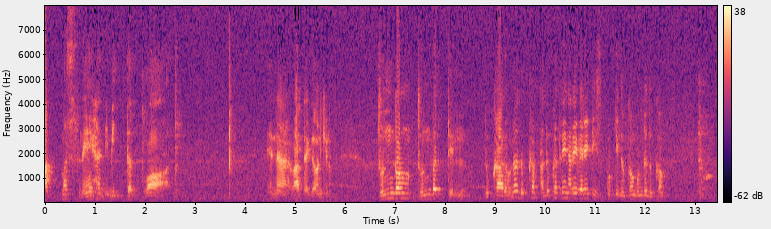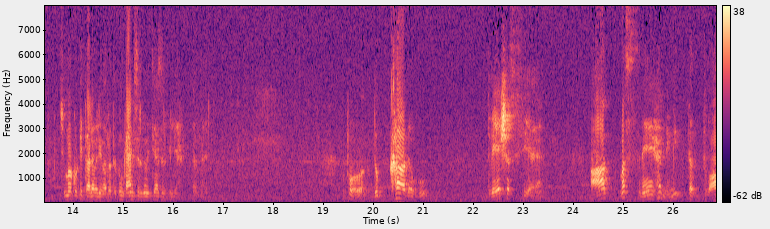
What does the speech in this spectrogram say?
ஆத்மஸ்நேக நிமித்தத்வாத். என்ன வார்த்தை கவனிக்கணும். துன்பம் துன்பத்தில் துக்காதம்னா துக்கம். துக்கத்திலே நிறைய வெரைட்டிஸ் குட்டி துக்கம் குண்டு துக்கம். சும்மா குட்டி தலைவலி வர்றதுக்கும் கேன்சருக்கும் வித்தியாசம் இருக்கு இல்லையா? அது மாதிரி இப்போ துக்காதவு துவேஷஸ்ய ஆத்மஸ்நேக நிமித்தத்வா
